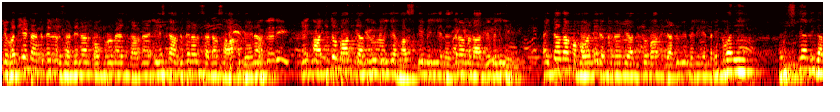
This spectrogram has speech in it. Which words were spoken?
ਕਿ ਵਧੀਆ ਢੰਗ ਦੇ ਨਾਲ ਸਾਡੇ ਨਾਲ ਕੰਪਰੋਮਾਈਜ਼ ਕਰਨਾ, ਇਸ ਢੰਗ ਦੇ ਨਾਲ ਸਾਡਾ ਸਾਥ ਦੇਣਾ ਕਿ ਅੱਜ ਤੋਂ ਬਾਅਦ ਜਦ ਵੀ ਮਿਲੀਏ, ਹੱਸ ਕੇ ਮਿਲੀਏ, ਨਜ਼ਰਾਂ ਮਿਲਾ ਕੇ ਮਿਲੀਏ ਐਦਾਂ ਦਾ ਮਾਹੌਲ ਨਹੀਂ ਰੱਖਣਾ ਕਿ ਅੱਜ ਤੋਂ ਬਾਅਦ ਜਦ ਵੀ ਮਿਲੀਏ। ਇੱਕ ਵਾਰੀ ਰਿਸ਼ਤਿਆਂ ਦੀ ਗੱਲ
